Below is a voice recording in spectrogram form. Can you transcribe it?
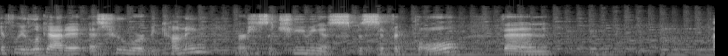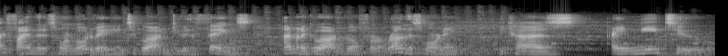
If we look at it as who we're becoming versus achieving a specific goal, then I find that it's more motivating to go out and do the things. I'm going to go out and go for a run this morning because I need to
